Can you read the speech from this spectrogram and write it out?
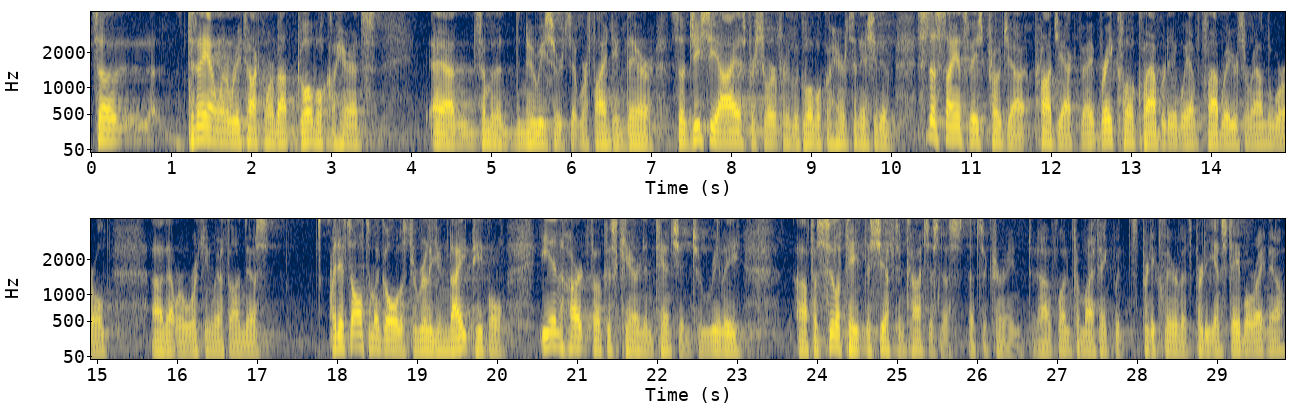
So today I want to really talk more about global coherence and some of the, the, new research that we're finding there. So GCI is for short for the Global Coherence Initiative. This is a science-based project, project very, very collaborative. We have collaborators around the world uh, that we're working with on this. And its ultimate goal is to really unite people in heart focused care and intention to really uh, facilitate the shift in consciousness that's occurring. Uh, one from, I think, it's pretty clear, that's pretty unstable right now,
